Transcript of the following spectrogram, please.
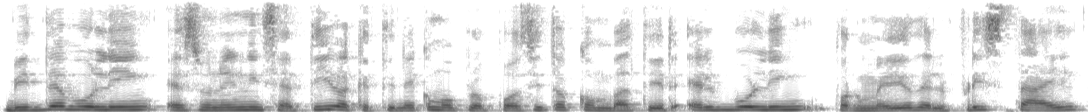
Beat the Bullying es una iniciativa que tiene como propósito combatir el bullying por medio del freestyle.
